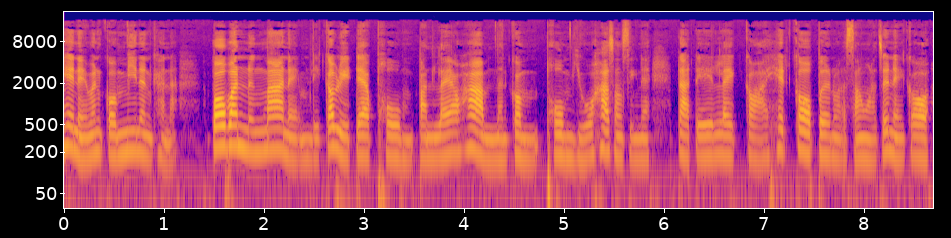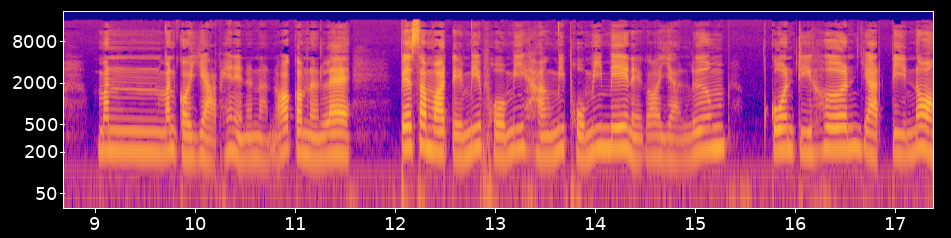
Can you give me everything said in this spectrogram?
เฮ็ดไหนมันก็มีนั่นค่ะน่ะปอวันนึงมาเนี่ยมันกับหลีแตกพรมปันแล้วห้ามนั่นก็พรมอยู่ห้าสังสิงเนี่ยตาเตไลก็เฮ็ดก็เปิ้นว่าสังว่าจังไหนก็มันมันก็หยาบให้ไหนนั่นน่ะเนาะกำนั้นแลเป็นสมว่าเตมีโผมีหังมีโผมีเมเนี่ยก็อย่าลืมโกนตีเฮิรนญาติปีน้อง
